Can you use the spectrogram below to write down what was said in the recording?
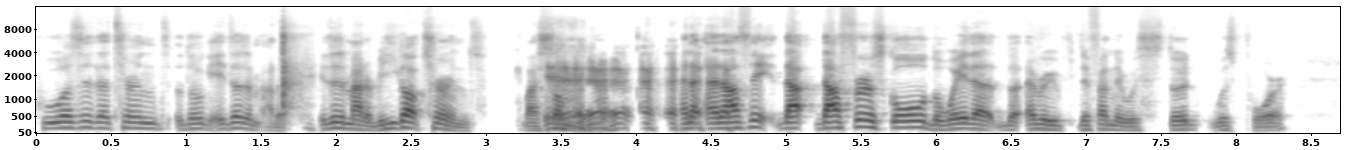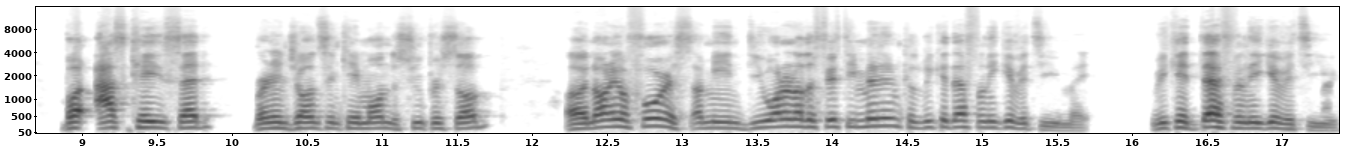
who was it that turned Udogie? It doesn't matter. It doesn't matter. But he got turned by somebody. and and I think that that first goal, the way that the, every defender was stood was poor. But as Kay said, Brennan Johnson came on the super sub. Uh, Nottingham Forest. I mean, do you want another 50 million? Because we could definitely give it to you, mate. We could definitely give it to you.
